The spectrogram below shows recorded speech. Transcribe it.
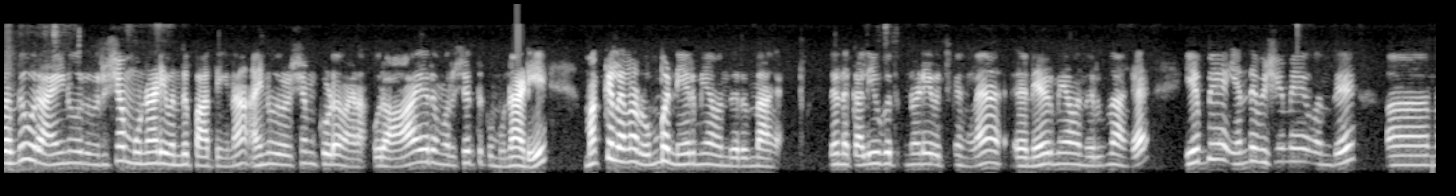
வந்து ஒரு ஐநூறு வருஷம் முன்னாடி வந்து பாத்தீங்கன்னா ஐநூறு வருஷம் கூட வேணாம். ஒரு ஆயிரம் வருஷத்துக்கு முன்னாடி மக்கள் எல்லாம் ரொம்ப நேர்மையா வந்து இருந்தாங்க. இந்த கலியுகத்துக்கு முன்னாடியே வச்சுக்கோங்களேன் நேர்மையா வந்து இருந்தாங்க. எப்ப எந்த விஷயமே வந்து ஆஹ்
